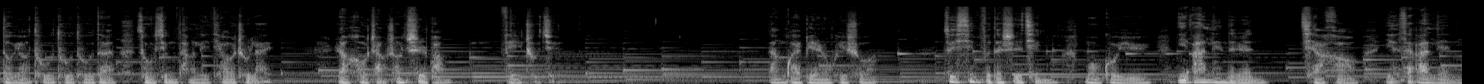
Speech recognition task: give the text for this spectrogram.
都要突突突的从胸膛里跳出来，然后长双翅膀飞出去。难怪别人会说。最幸福的事情，莫过于你暗恋的人恰好也在暗恋你。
